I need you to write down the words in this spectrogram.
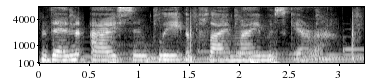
Then I simply apply my mascara.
